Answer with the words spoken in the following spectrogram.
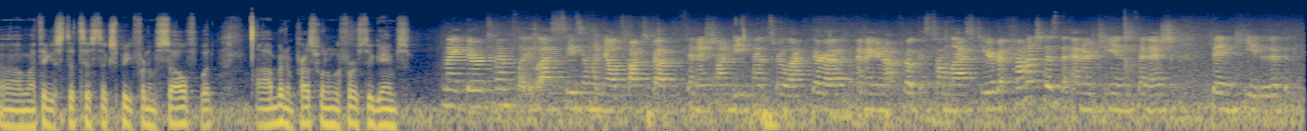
Um, I think his statistics speak for themselves, but uh, I've been impressed with him the first two games. Mike, there were times late last season when y'all talked about the finish on defense or lack thereof. I know you're not focused on last year, but how much has the energy and finish been key to the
